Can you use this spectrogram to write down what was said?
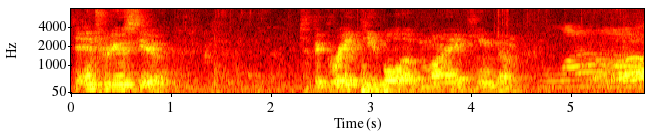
to introduce you to the great people of my kingdom. Wow.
